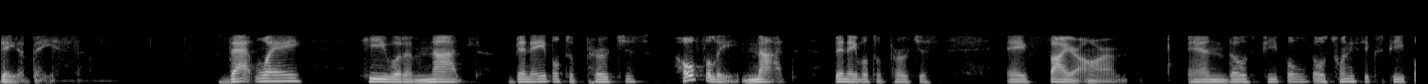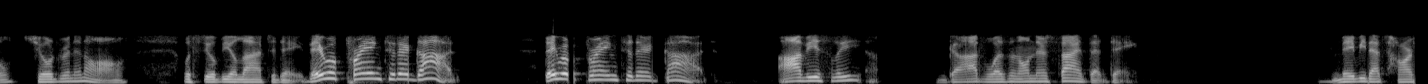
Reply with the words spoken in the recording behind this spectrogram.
database. That way, he would have not been able to purchase, hopefully, not been able to purchase a firearm. And those people, those 26 people, children and all, would still be alive today. They were praying to their God. They were praying to their God. Obviously, God wasn't on their side that day. Maybe that's harsh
